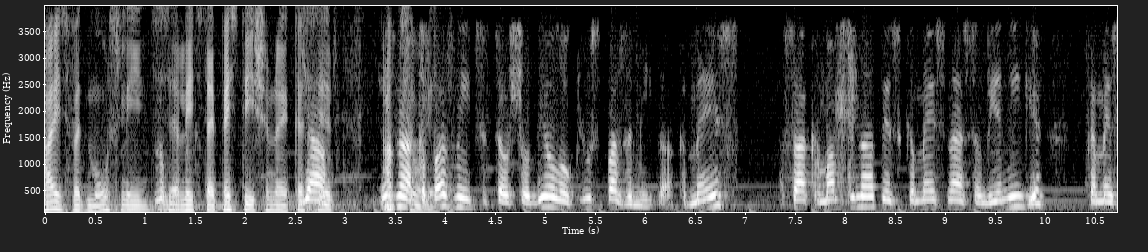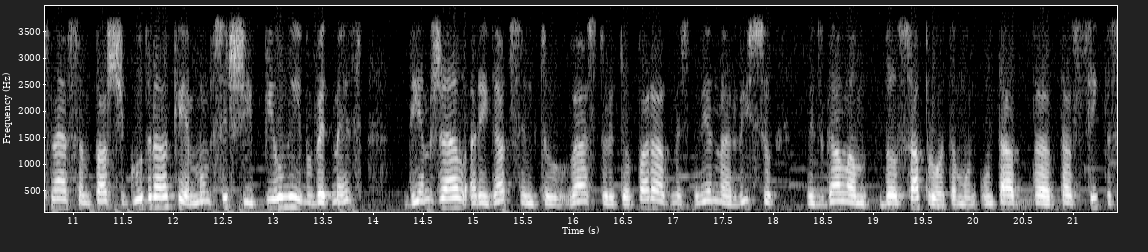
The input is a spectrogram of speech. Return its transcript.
aizved mūs līdz, nu, līdz tai pestīšanai, kas jā, ir Iznāk, ka baznīca caur šo dialogu kļūst pazemīgāka. Mēs sākam apzināties, ka mēs neesam vienīgie, ka mēs neesam paši gudrākie, mums ir šī pilnība, bet mēs, diemžēl, arī gadsimtu vēsturi to parāda, mēs nevienmēr visu līdz galam vēl saprotam, un, un tā, tā, tās citas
